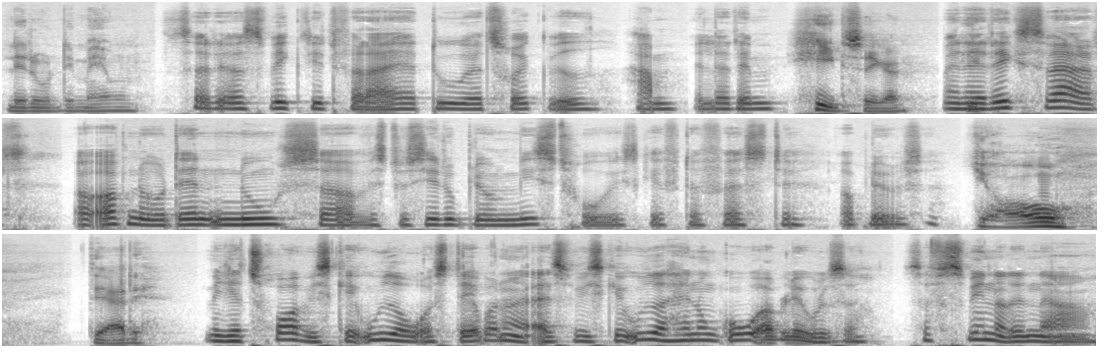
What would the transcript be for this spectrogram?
lidt ondt i maven. Så er det også vigtigt for dig, at du er tryg ved ham eller dem. Helt sikkert. Men er det ikke svært at opnå den nu, så hvis du siger, du blev mistroisk efter første oplevelse? Jo, det er det. Men jeg tror, vi skal ud over stepperne. Altså, vi skal ud og have nogle gode oplevelser. Så forsvinder den der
